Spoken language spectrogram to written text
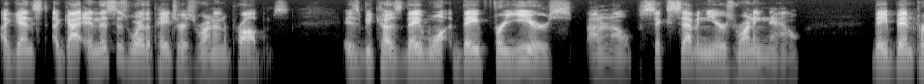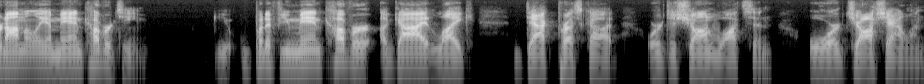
against a guy and this is where the Patriots run into problems is because they want they for years, I don't know, 6 7 years running now, they've been predominantly a man cover team. You, but if you man cover a guy like Dak Prescott or Deshaun Watson or Josh Allen,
